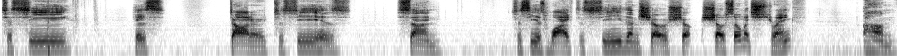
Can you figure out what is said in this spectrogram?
to see his daughter, to see his son, to see his wife, to see them show show, show so much strength, um,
